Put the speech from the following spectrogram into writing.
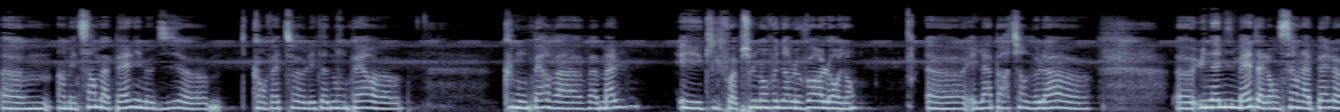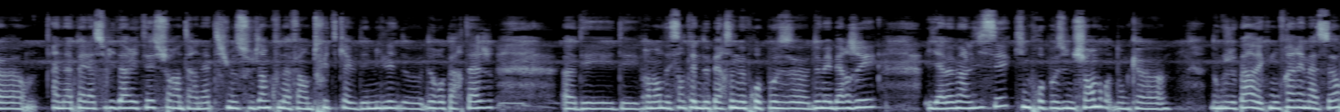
un médecin m'appelle et me dit qu'en fait l'état de mon père, que mon père va mal et qu'il faut absolument venir le voir à Lorient. Et là, à partir de là euh, une amie m'aide à lancer un appel, euh, un appel à solidarité sur Internet. Je me souviens qu'on a fait un tweet qui a eu des milliers de, repartages. Euh, des, vraiment des centaines de personnes me proposent de m'héberger. Il y a même un lycée qui me propose une chambre. Donc, donc je pars avec mon frère et ma sœur.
